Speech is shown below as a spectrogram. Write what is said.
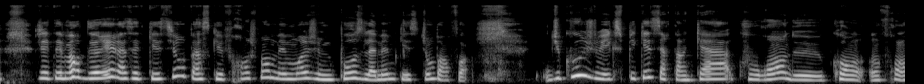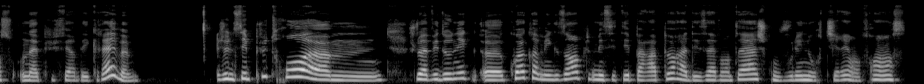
j'étais morte de rire à cette question parce que franchement, même moi, je me pose la même question parfois. Du coup, je lui ai expliqué certains cas courants de quand en France on a pu faire des grèves. Je ne sais plus trop, euh, je lui avais donné euh, quoi comme exemple, mais c'était par rapport à des avantages qu'on voulait nous retirer en France.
